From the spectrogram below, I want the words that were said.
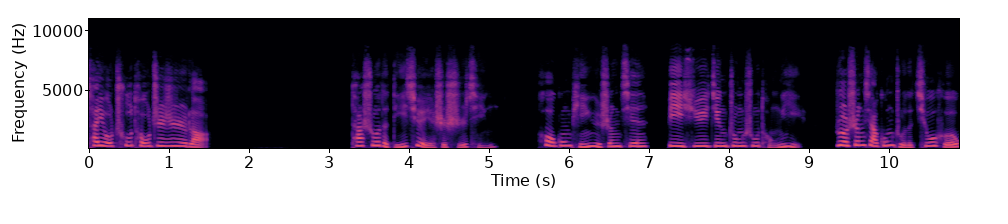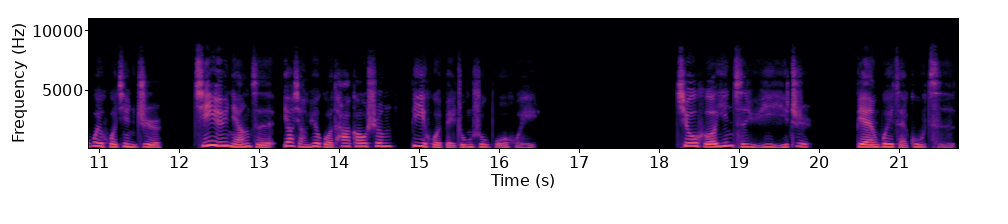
才有出头之日了。他说的的确也是实情。后宫嫔御升迁必须经中书同意，若生下公主的秋荷未获进制，其余娘子要想越过他高升，必会被中书驳回。秋荷因此语意一致，便未再顾辞。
